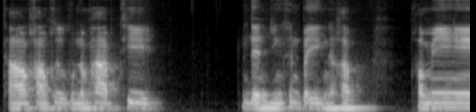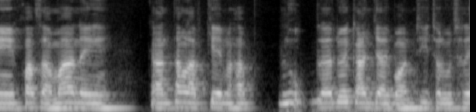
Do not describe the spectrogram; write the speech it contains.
เท้าของเขาคือคุณภาพที่เด่นยิ่งขึ้นไปอีกนะครับ เขามีความสามารถในการตั้งรับเกมนะครับลุกและด้วยการจ่ายบอลที่ทะลุทะเล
